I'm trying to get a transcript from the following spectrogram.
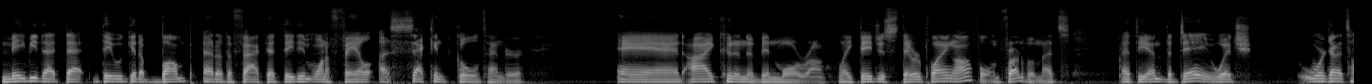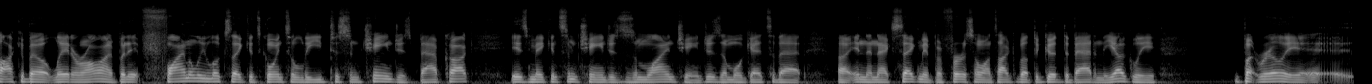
maybe that that they would get a bump out of the fact that they didn't want to fail a second goaltender and I couldn't have been more wrong. Like they just they were playing awful in front of them. That's at the end of the day, which we're going to talk about later on, but it finally looks like it's going to lead to some changes. Babcock is making some changes, some line changes, and we'll get to that uh, in the next segment. But first, I want to talk about the good, the bad, and the ugly. But really,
